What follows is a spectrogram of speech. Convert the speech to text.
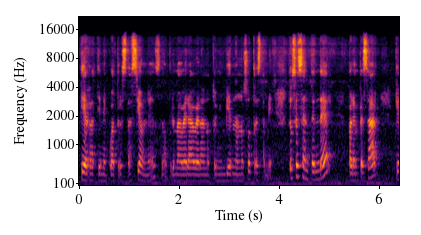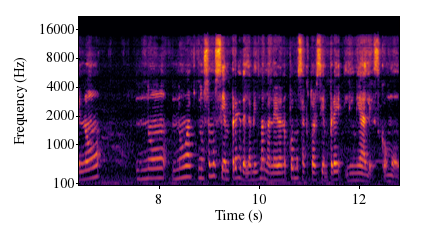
tierra tiene cuatro estaciones, ¿no? Primavera, verano, otoño, invierno, nosotras también. Entonces, entender, para empezar, que no no, no, no somos siempre de la misma manera, no podemos actuar siempre lineales como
